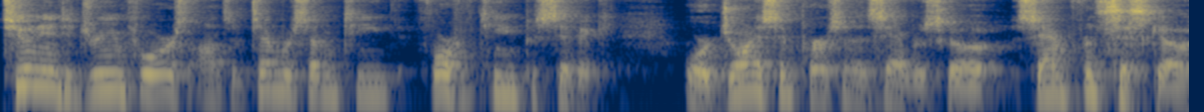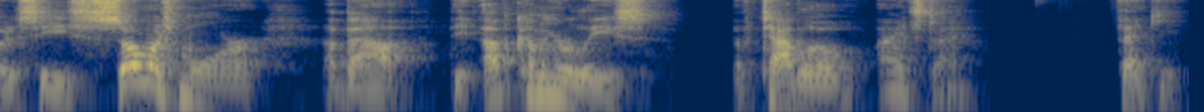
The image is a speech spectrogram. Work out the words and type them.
tune into Dreamforce on September 17th, 4:15 Pacific, or join us in person in San Francisco, San Francisco to see so much more about the upcoming release of Tableau Einstein. Thank you.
